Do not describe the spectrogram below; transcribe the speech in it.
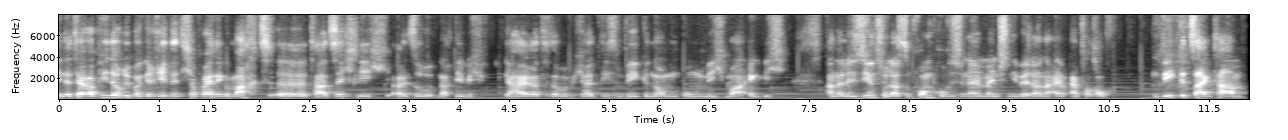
in der Therapie darüber geredet. Ich habe eine gemacht, äh, tatsächlich. Also, nachdem ich geheiratet habe, habe ich halt diesen Weg genommen, um mich mal eigentlich analysieren zu lassen von professionellen Menschen, die mir dann einfach auch einen Weg gezeigt haben,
